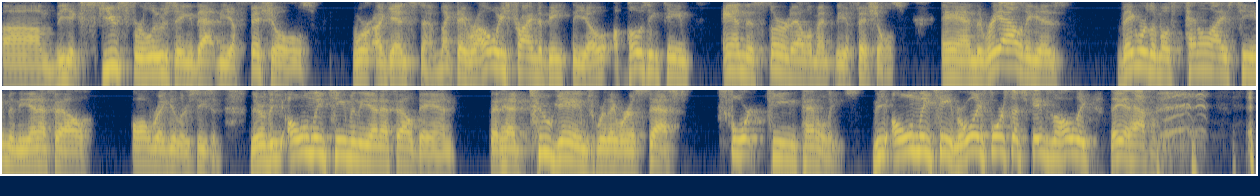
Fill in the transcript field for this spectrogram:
um, the excuse for losing that the officials were against them. Like they were always trying to beat the opposing team and this third element, the officials. And the reality is they were the most penalized team in the NFL all regular season. They're the only team in the NFL, Dan, that had two games where they were assessed 14 penalties. The only team, there were only four such games in the whole league, they had half of them.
